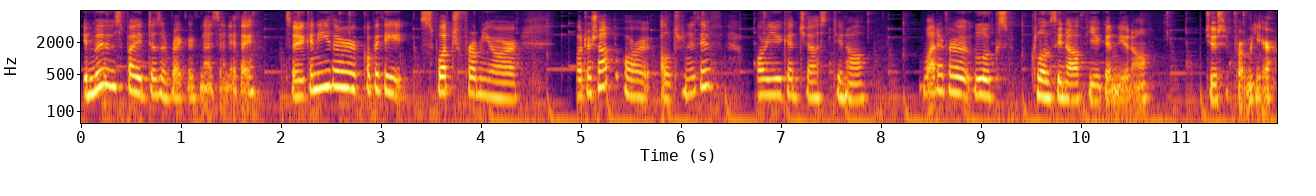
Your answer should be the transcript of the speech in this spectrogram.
It moves, but it doesn't recognize anything. So you can either copy the swatch from your Photoshop or alternative, or you can just, you know, whatever looks close enough, you can, you know, choose it from here.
